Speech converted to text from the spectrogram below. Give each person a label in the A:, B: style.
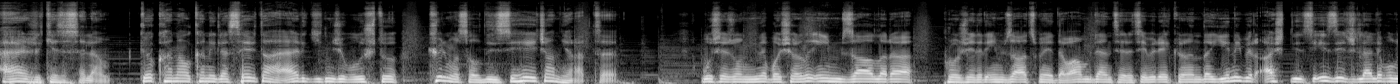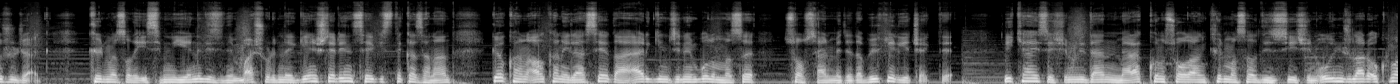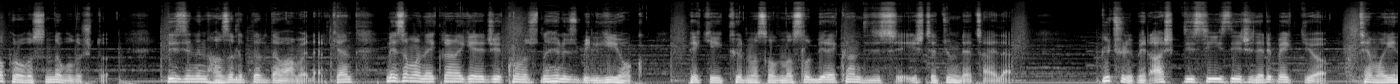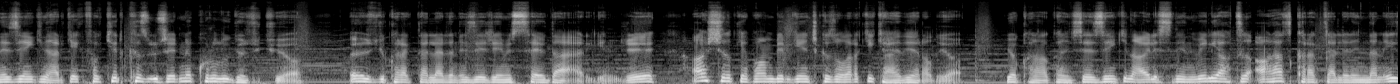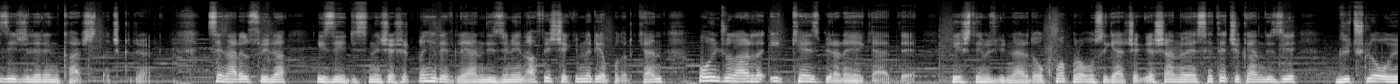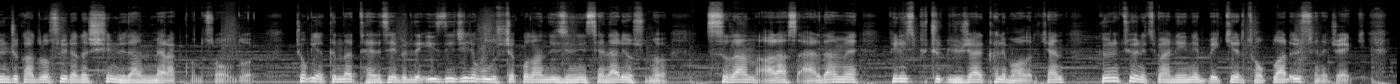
A: Herkese selam. Gökhan Alkan ile Sevda Erginci buluştu. Kül Masalı dizisi heyecan yarattı. Bu sezon yine başarılı imzalara, projelere imza atmaya devam eden TRT1 ekranında yeni bir aşk dizisi izleyicilerle buluşacak. Kül Masalı isimli yeni dizinin başrolünde gençlerin sevgisini kazanan Gökhan Alkan ile Sevda Erginci'nin bulunması sosyal medyada büyük ilgi çekti. Hikayesi şimdiden merak konusu olan Kül Masalı dizisi için oyuncular okuma provasında buluştu. Dizinin hazırlıkları devam ederken ne zaman ekrana geleceği konusunda henüz bilgi yok. Peki Kül Masalı nasıl bir ekran dizisi? İşte tüm detaylar. Güçlü bir aşk dizisi izleyicileri bekliyor. Tema yine zengin erkek fakir kız üzerine kurulu gözüküyor. Özgü karakterlerden izleyeceğimiz Sevda Erginci, aşçılık yapan bir genç kız olarak hikayede yer alıyor. Gökhan Alkan ise zengin ailesinin veliahtı Aras karakterlerinden izleyicilerin karşısına çıkacak. Senaryosuyla izleyicisini şaşırtma hedefleyen dizinin afiş çekimleri yapılırken oyuncular da ilk kez bir araya geldi. Geçtiğimiz günlerde okuma provası gerçekleşen ve sete çıkan dizi güçlü oyuncu kadrosuyla da şimdiden merak konusu oldu. Çok yakında TRT1'de izleyiciyle buluşacak olan dizinin senaryosunu Sılan Aras Erdem ve Filiz Küçük Yücel kaleme alırken görüntü yönetmenliğini Bekir Toplar üstlenecek.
